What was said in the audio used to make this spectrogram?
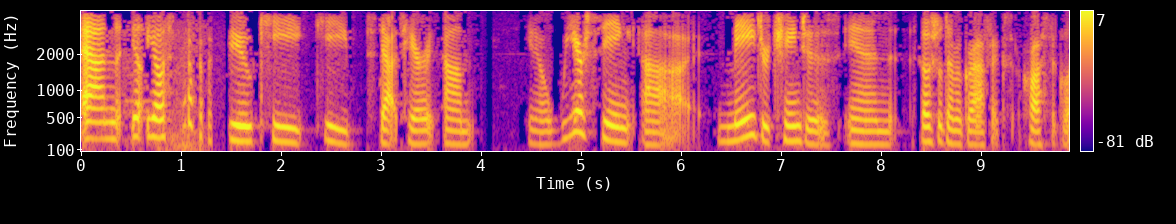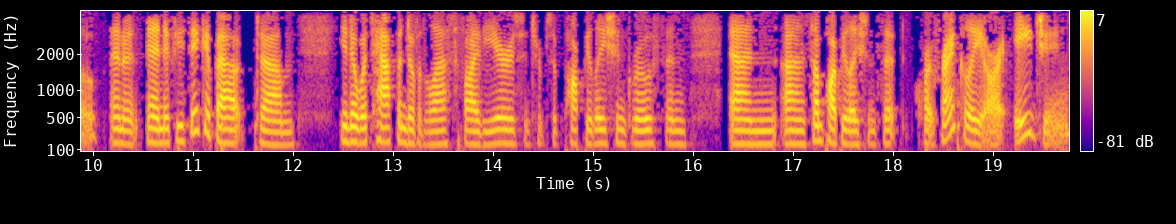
And you know, let's start with a few key key stats here. Um, you know, we are seeing uh, major changes in social demographics across the globe. And, and if you think about, um, you know, what's happened over the last five years in terms of population growth and, and uh, some populations that, quite frankly, are aging,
